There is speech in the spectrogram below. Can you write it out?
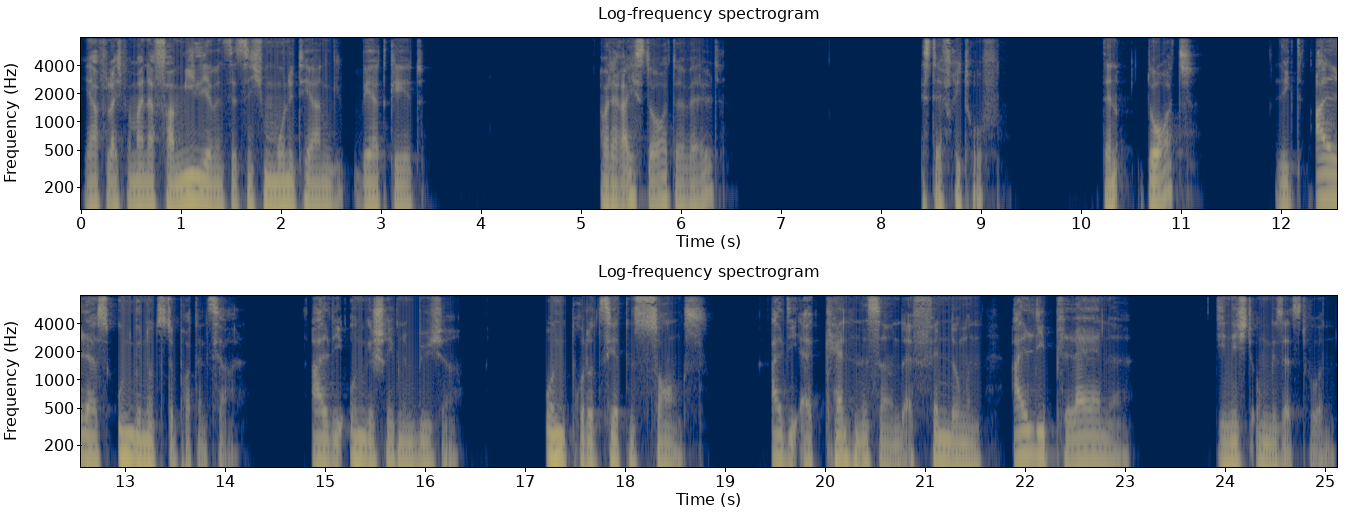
ja, vielleicht bei meiner Familie, wenn es jetzt nicht um monetären Wert geht. Aber der reichste Ort der Welt ist der Friedhof. Denn dort liegt all das ungenutzte Potenzial, all die ungeschriebenen Bücher, unproduzierten Songs, all die Erkenntnisse und Erfindungen, all die Pläne, die nicht umgesetzt wurden.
